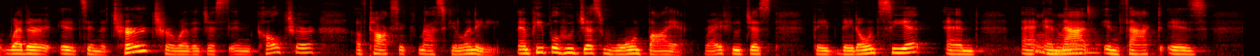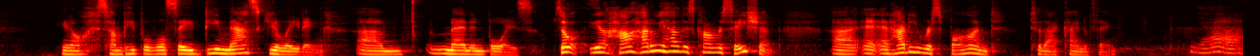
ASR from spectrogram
whether it's in the church or whether just in culture, of toxic masculinity. And people who just won't buy it right? Who just they they don't see it. And and, mm-hmm. and that in fact is you know some people will say demasculating um, men and boys. So you know how, how do we have this conversation? Uh, and, and how do you respond to that kind of thing? Yeah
